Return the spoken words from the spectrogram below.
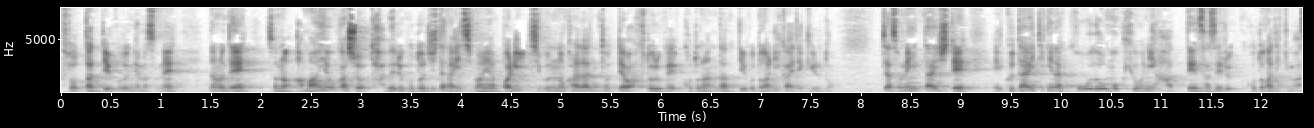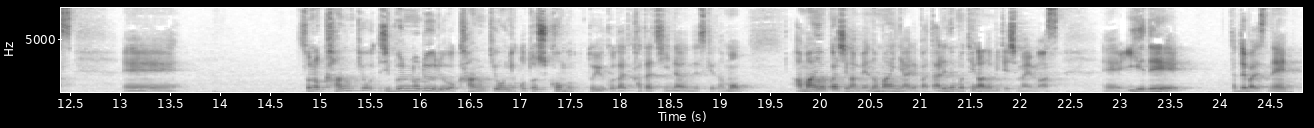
太ったっていうことになりますよね。なのでその甘いお菓子を食べること自体が一番やっぱり自分の体にとっては太ることなんだっていうことが理解できると。じゃあそれに対してえ具体的な行動目標に発展させることができます、えーその環境自分のルールを環境に落とし込むという形になるんですけども甘いお菓子が目の前にあれば誰でも手が伸びてしまいます、えー、家で例えばですね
